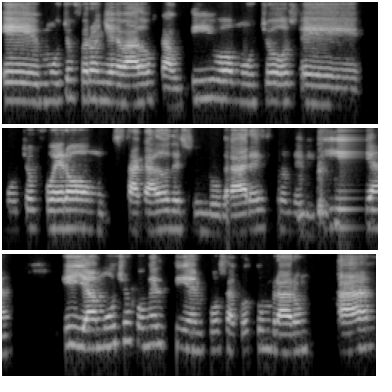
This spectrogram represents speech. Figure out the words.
eh, muchos fueron llevados cautivos, muchos, eh, muchos fueron sacados de sus lugares donde vivían y ya muchos con el tiempo se acostumbraron a,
